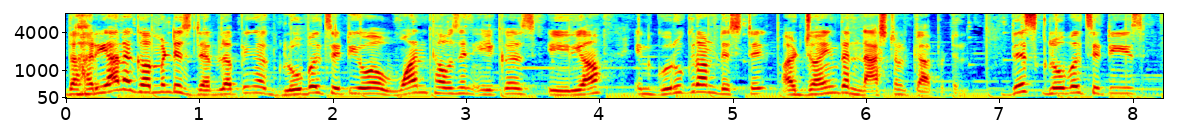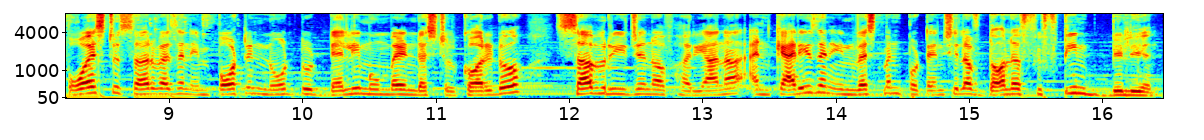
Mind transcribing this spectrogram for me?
The Haryana government is developing a global city over 1000 acres area in Gurugram district adjoining the national capital. This global city is poised to serve as an important node to Delhi Mumbai Industrial Corridor, sub region of Haryana, and carries an investment potential of $15 billion.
